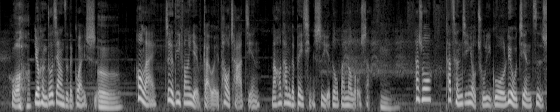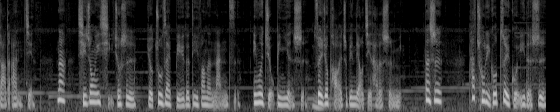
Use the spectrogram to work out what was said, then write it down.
哇，有很多这样子的怪事。嗯，后来这个地方也改为泡茶间，然后他们的被寝室也都搬到楼上。嗯，他说他曾经有处理过六件自杀的案件，那其中一起就是。有住在别的地方的男子，因为久病厌世，所以就跑来这边了结他的生命。嗯、但是他处理过最诡异的是，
